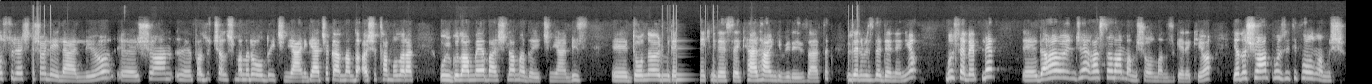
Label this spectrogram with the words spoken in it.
o süreçte şöyle ilerliyor. Ee, şu an e, faz 3 çalışmaları olduğu için yani gerçek anlamda aşı tam olarak uygulanmaya başlamadığı için yani biz e, donör mü denek mi desek herhangi biriyiz artık. Üzerimizde deneniyor. Bu sebeple e, daha önce hastalanmamış olmanız gerekiyor. Ya da şu an pozitif olmamış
